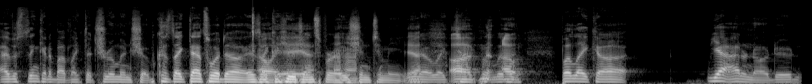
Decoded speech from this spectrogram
I was thinking about like the Truman Show because like that's what uh, is like Oh, a yeah, huge yeah. inspiration Uh-huh. to me. Yeah. You know, like Uh, of living. uh, but like, uh yeah, I don't know, dude.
